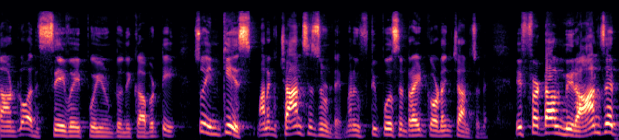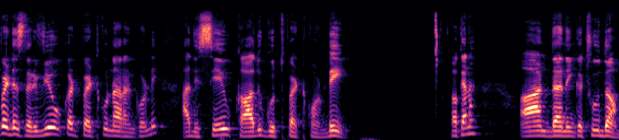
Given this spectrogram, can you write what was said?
దాంట్లో అది సేవ్ అయిపోయి ఉంటుంది కాబట్టి సో ఇన్ కేస్ మనకు ఛాన్సెస్ ఉంటాయి మనకు ఫిఫ్టీ పర్సెంట్ రైట్ కావడానికి ఛాన్స్ ఉంటాయి. ఇఫ్ అట్ ఆల్ మీరు ఆన్సర్ పెట్టేస్తే రివ్యూ ఒకటి పెట్టుకున్నారనుకోండి అది సేవ్ కాదు గుర్తుపెట్టుకోండి. ఓకేనా? అండ్ దాన్ని ఇంకా చూద్దాం.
